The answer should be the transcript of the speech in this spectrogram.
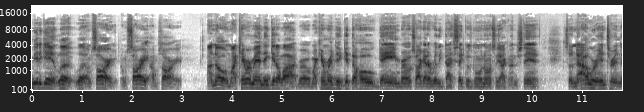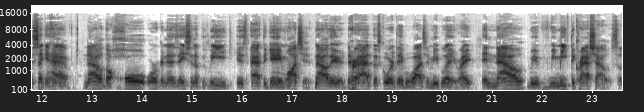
meet again. Look, look, I'm sorry. I'm sorry. I'm sorry. I know my cameraman didn't get a lot, bro. My cameraman didn't get the whole game, bro. So I gotta really dissect what's going on so y'all can understand. So now we're entering the second half. Now the whole organization of the league is at the game watching. Now they're they're at the score table watching me play, right? And now we we meet the crash out. So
